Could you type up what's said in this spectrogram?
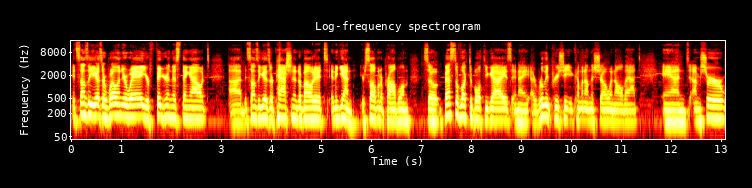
It sounds like you guys are well on your way. You're figuring this thing out. Um, it sounds like you guys are passionate about it. And again, you're solving a problem. So, best of luck to both you guys. And I, I really appreciate you coming on the show and all that. And I'm sure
